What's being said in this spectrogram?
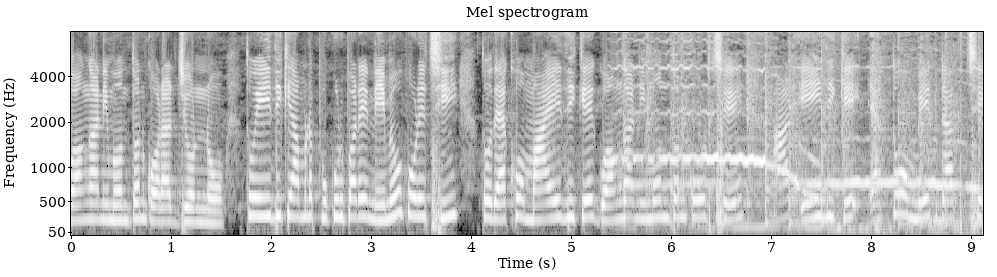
গঙ্গা নিমন্ত্রণ করার জন্য। তো এই দিকে আমরা পুকুর পাড়ে নেমেও পড়েছি। তো দেখো মা এদিকে গঙ্গা নিমন্ত্রণ করছে আর এই দিকে এত মেঘ ডাকছে,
